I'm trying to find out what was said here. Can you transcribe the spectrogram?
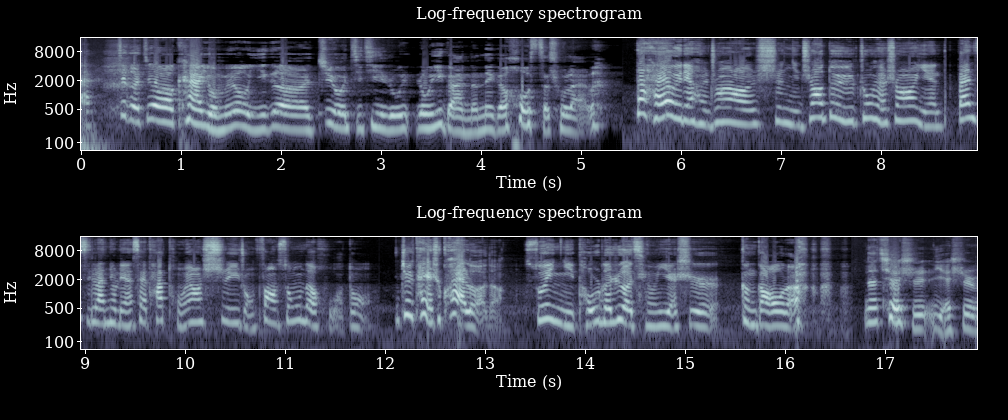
哎，这个就要看有没有一个具有集体荣荣誉感的那个 host 出来了。但还有一点很重要的是，你知道，对于中学生而言，班级篮球联赛它同样是一种放松的活动，就它也是快乐的，所以你投入的热情也是更高的。那确实也是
